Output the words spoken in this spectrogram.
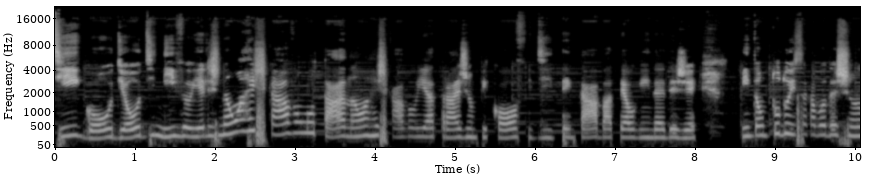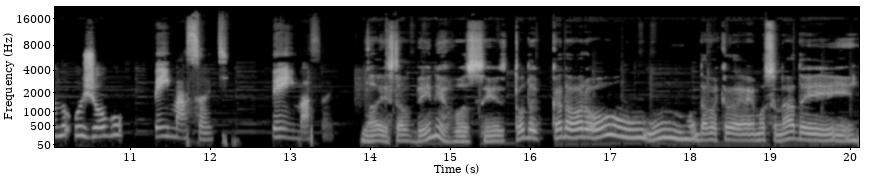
de gold ou de nível e eles não arriscavam lutar, não arriscavam ir atrás de um pick-off, de tentar bater alguém da EDG. Então tudo isso acabou deixando o jogo bem maçante. Bem maçante. Não, eu estava bem nervoso, assim. Toda, cada hora, ou um, um dava aquela emocionada e,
